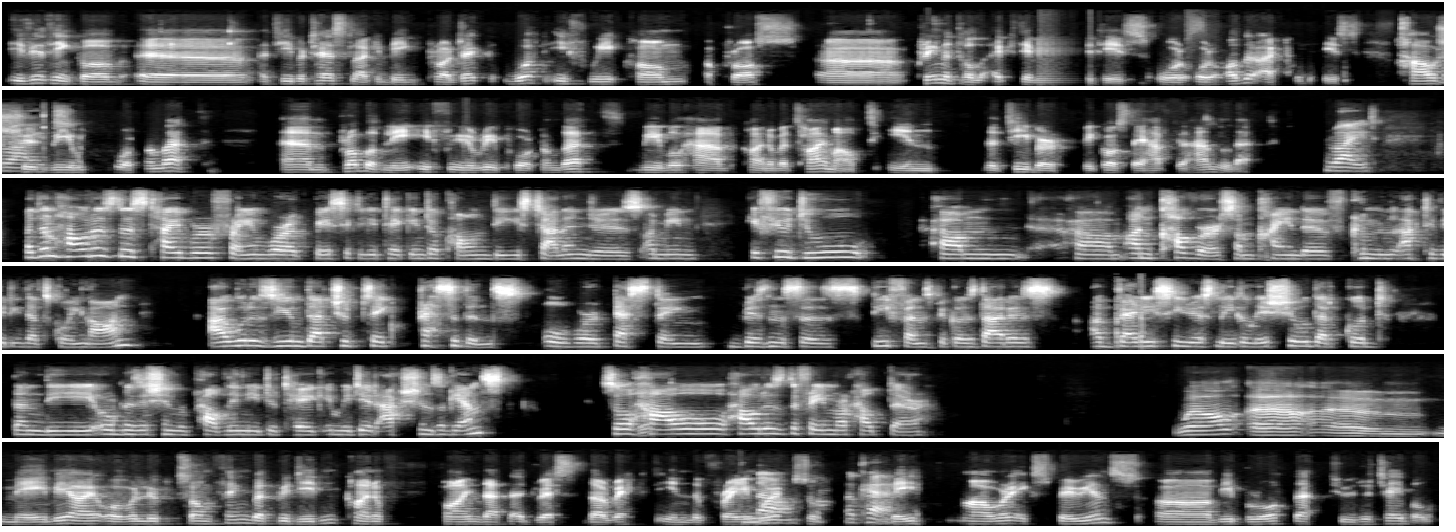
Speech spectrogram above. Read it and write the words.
if you think of uh, a TIBER test like a big project, what if we come across uh, criminal activities or, or other activities? How right. should we report on that? And probably if we report on that, we will have kind of a timeout in the TIBER because they have to handle that. Right. But then how does this TIBER framework basically take into account these challenges? I mean, if you do um, um, uncover some kind of criminal activity that's going on, I would assume that should take precedence over testing businesses' defense because that is a very serious legal issue that could then the organization would probably need to take immediate actions against. So yep. how how does the framework help there? Well, uh, um, maybe I overlooked something, but we didn't kind of find that addressed direct in the framework. No. So, okay. based on our experience, uh, we brought that to the table.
